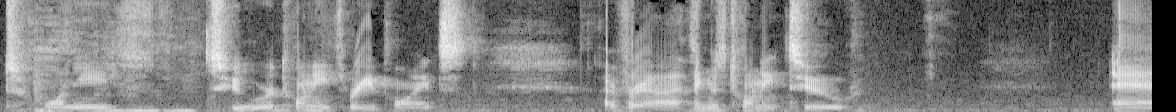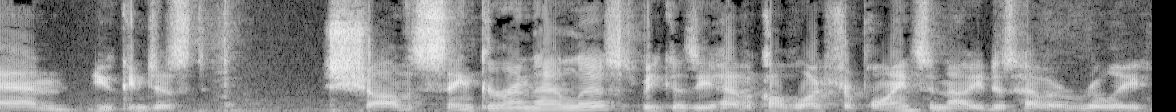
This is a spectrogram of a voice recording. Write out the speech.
twenty-two or twenty-three points. I forgot. I think it's twenty-two, and you can just shove Sinker in that list because you have a couple extra points, and now you just have a really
